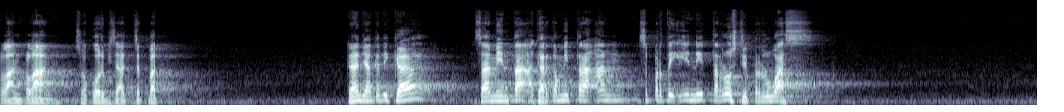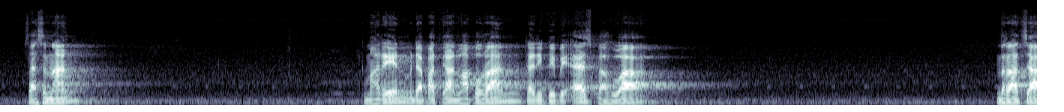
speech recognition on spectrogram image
Pelan-pelan, syukur bisa cepat. Dan yang ketiga, saya minta agar kemitraan seperti ini terus diperluas. Saya senang Kemarin mendapatkan laporan dari BPS bahwa neraca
